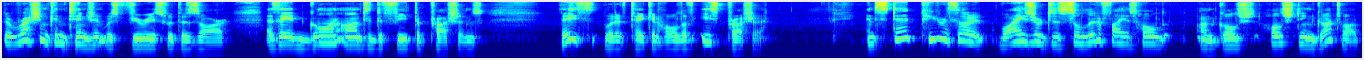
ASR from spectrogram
The Russian contingent was furious with the Tsar, as they had gone on to defeat the Prussians. They th- would have taken hold of East Prussia. Instead, Peter thought it wiser to solidify his hold on Holstein Gottorp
